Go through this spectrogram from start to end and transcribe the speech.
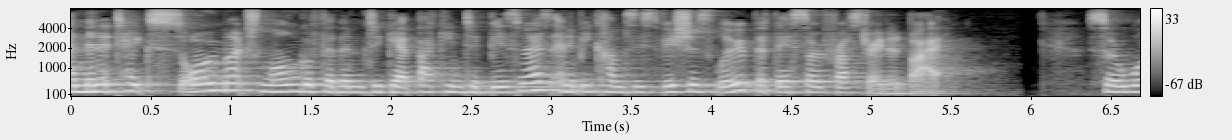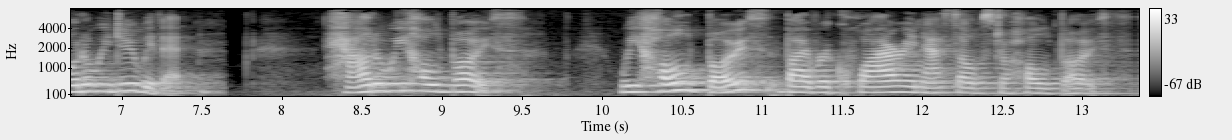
And then it takes so much longer for them to get back into business and it becomes this vicious loop that they're so frustrated by. So, what do we do with it? How do we hold both? We hold both by requiring ourselves to hold both.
